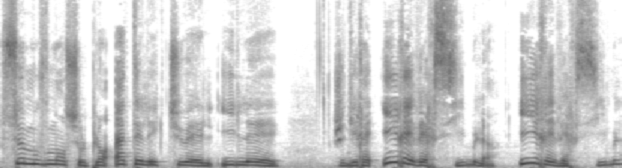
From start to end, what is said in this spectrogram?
ce mouvement sur le plan intellectuel, il est, je dirais, irréversible, irréversible.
